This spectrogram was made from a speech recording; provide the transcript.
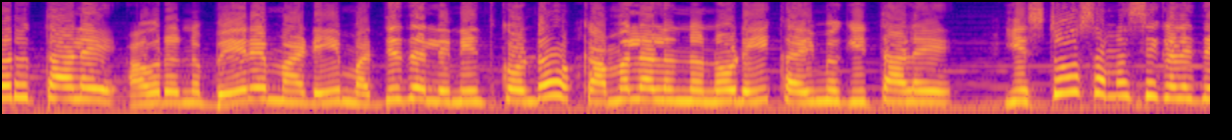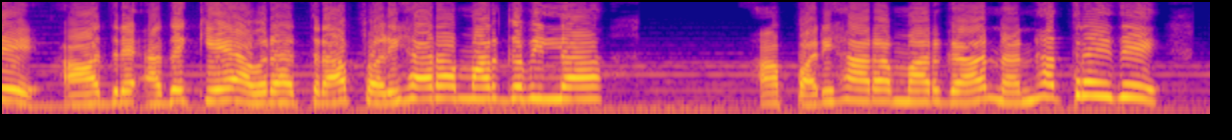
ಬರುತ್ತಾಳೆ. ಅವರನ್ನು ಬೇರೆ ಮಾಡಿ ಮಧ್ಯದಲ್ಲಿ ನಿಂತ್ಕೊಂಡು ಕಮಲಳನ್ನು ನೋಡಿ ಕೈ ಮುಗಿತಾಳೆ. ಎಷ್ಟೋ ಸಮಸ್ಯೆಗಳಿದೆ, ಆದ್ರೆ ಅದಕ್ಕೆ ಅವರ ಹತ್ರ ಪರಿಹಾರ ಮಾರ್ಗವಿಲ್ಲ. ಆ ಪರಿಹಾರ ಮಾರ್ಗ ನನ್ನ ಹತ್ರ ಇದೆ.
